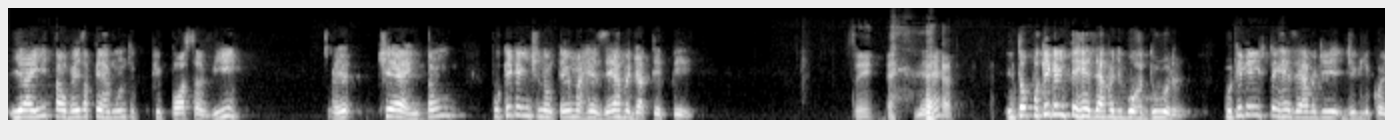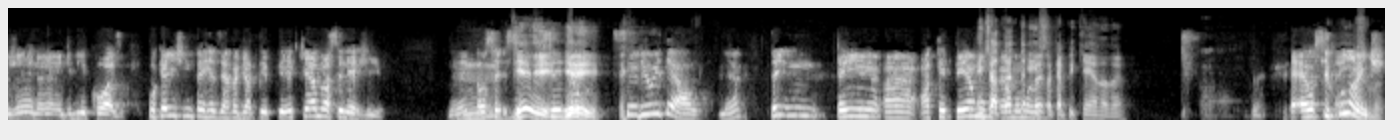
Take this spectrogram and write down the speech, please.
E aí, talvez a pergunta que possa vir é, Thierry, então, por que, que a gente não tem uma reserva de ATP? Sim. Né? Então, por que, que a gente tem reserva de gordura? Por que, que a gente tem reserva de, de glicogênio, né, de glicose? Por que a gente não tem reserva de ATP, que é a nossa energia? Né? Então, hum, se, se, aí, seria, seria, o ideal. Né? Tem, tem a ATP é uma, a gente até é uma tem, molécula... só que é pequena, né? É, é o circulante.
